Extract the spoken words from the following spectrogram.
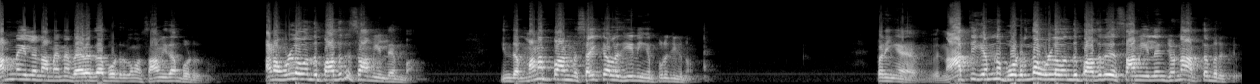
தம்னையில் நாம் என்ன வேற எதாவது போட்டிருக்கோமா சாமி தான் போட்டிருக்கோம். ஆனால் உள்ளே வந்து பார்த்துட்டு சாமி இல்லைம்பா இந்த மனப்பான்மை சைக்காலஜியை நீங்கள் புரிஞ்சுக்கணும். இப்போ நீங்கள் நாத்திகம்னு போட்டிருந்தா உள்ளே வந்து பார்த்துட்டு சாமி இல்லைன்னு சொன்னால் அர்த்தம் இருக்குது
